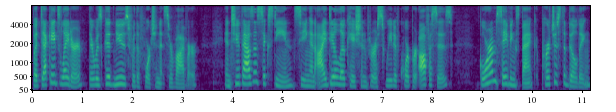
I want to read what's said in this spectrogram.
But decades later, there was good news for the fortunate survivor. In 2016, seeing an ideal location for a suite of corporate offices, Gorham Savings Bank purchased the building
